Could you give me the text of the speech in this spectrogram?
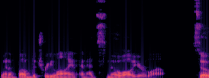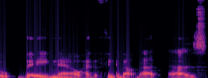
went above the tree line, and had snow all year long. So they now had to think about that as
